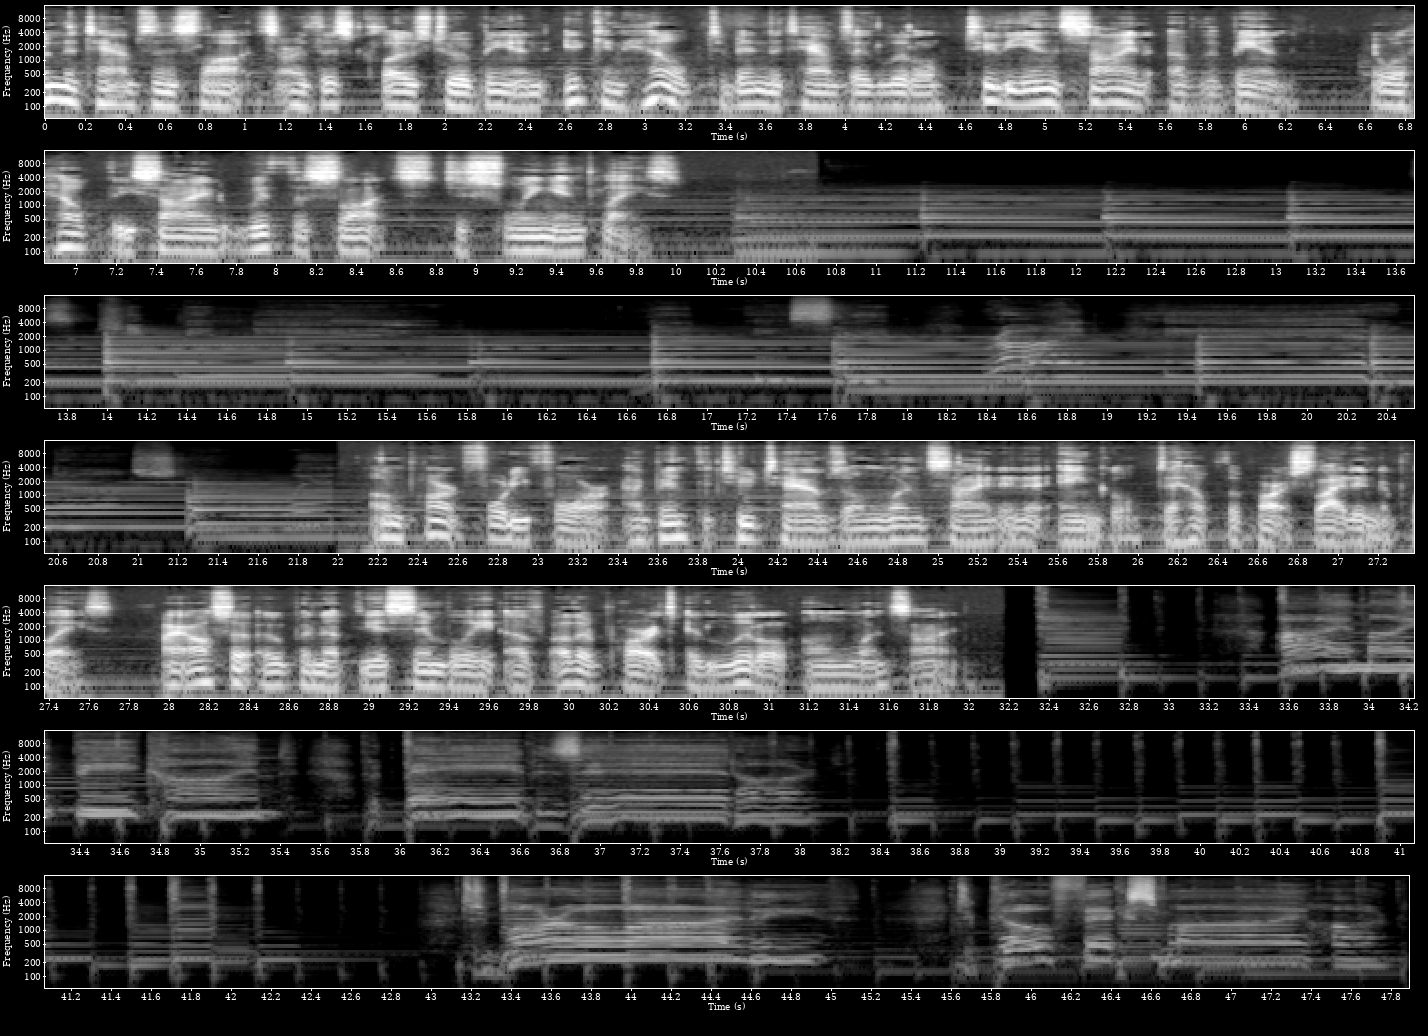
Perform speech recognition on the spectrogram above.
When the tabs and slots are this close to a bend, it can help to bend the tabs a little to the inside of the bend. It will help the side with the slots to swing in place. On part 44, I bent the two tabs on one side at an angle to help the part slide into place. I also opened up the assembly of other parts a little on one side. I might be kind, but babe, is it art? Tomorrow I leave to go fix my heart.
